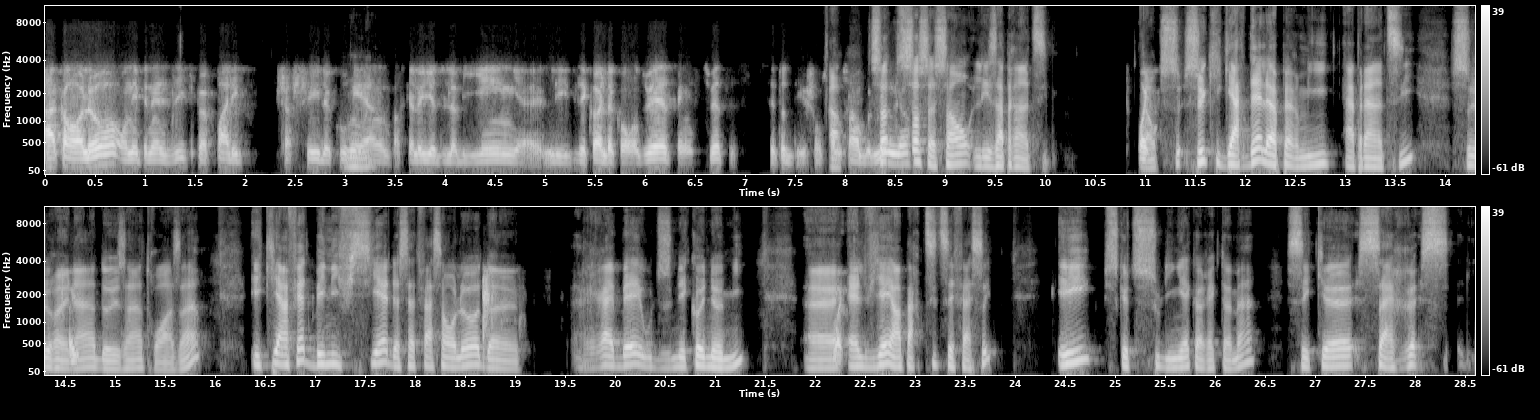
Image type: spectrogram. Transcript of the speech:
encore là, on est pénalisé qu'ils ne peuvent pas aller chercher le réel parce que là, il y a du lobbying, euh, les écoles de conduite, et ainsi de suite. C'est toutes des choses comme Ah, ça en bout de Ça, ligne, là. ça, ce sont les apprentis. Oui. Donc, ceux, ceux qui gardaient leur permis apprenti sur un Oui. an, deux ans, trois ans, et qui en fait bénéficiaient de cette façon-là d'un rabais ou d'une économie, euh, Oui. elle vient en partie de s'effacer. Et ce que tu soulignais correctement, c'est que ça re-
